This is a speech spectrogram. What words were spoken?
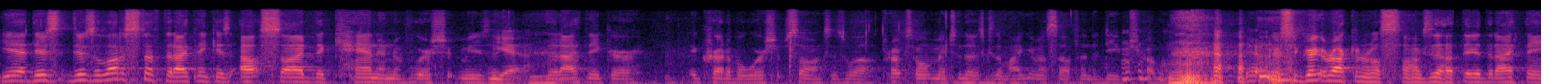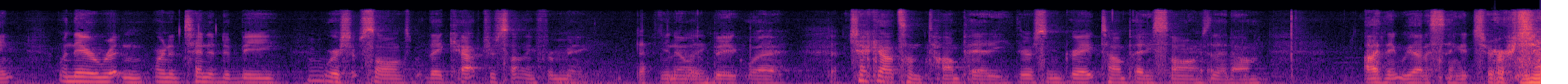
yeah, there's there's a lot of stuff that I think is outside the canon of worship music Yeah. that I think are incredible worship songs as well. Perhaps I won't mention those because I might get myself into deep trouble. There's some great rock and roll songs out there that I think, when they were written, weren't intended to be worship songs, but they capture something from me, you know, in a big way. Definitely. Check out some Tom Petty. There's some great Tom Petty songs that um, I think we ought to sing at church.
